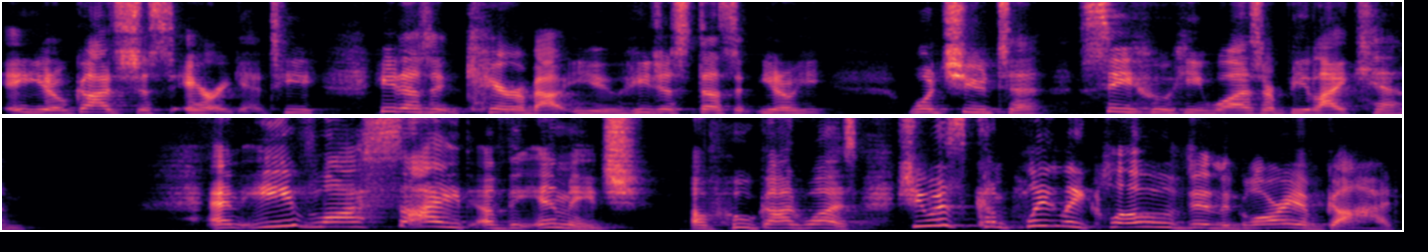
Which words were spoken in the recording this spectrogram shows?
you know, God's just arrogant. He, he doesn't care about you. He just doesn't, you know, he wants you to see who he was or be like him. And Eve lost sight of the image of who God was. She was completely clothed in the glory of God,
